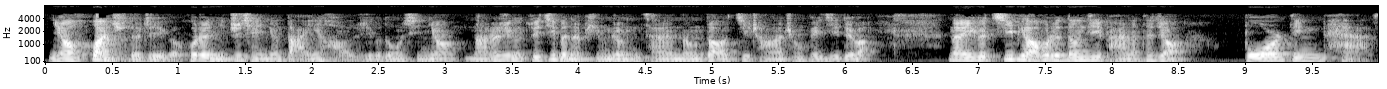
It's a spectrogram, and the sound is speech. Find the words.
你要换取的这个，或者你之前已经打印好的这个东西，你要拿着这个最基本的凭证，你才能到机场来乘飞机，对吧？那一个机票或者登机牌呢，它叫 boarding pass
